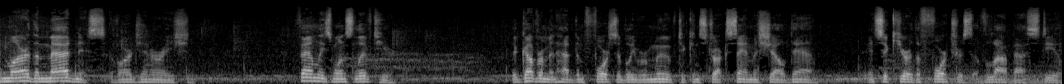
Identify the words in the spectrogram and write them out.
Admire the madness of our generation. Families once lived here. The government had them forcibly removed to construct Saint Michel Dam and secure the fortress of La Bastille.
